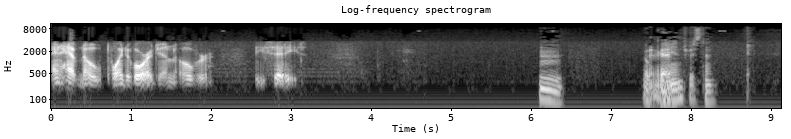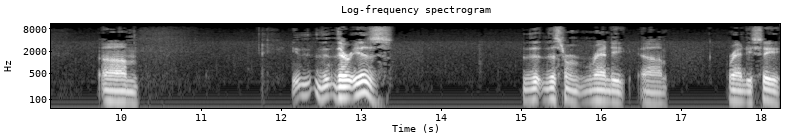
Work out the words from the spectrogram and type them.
and have no point of origin over these cities. Hmm. Very Okay. interesting. Um, th- there is th- this from Randy um, Randy C.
